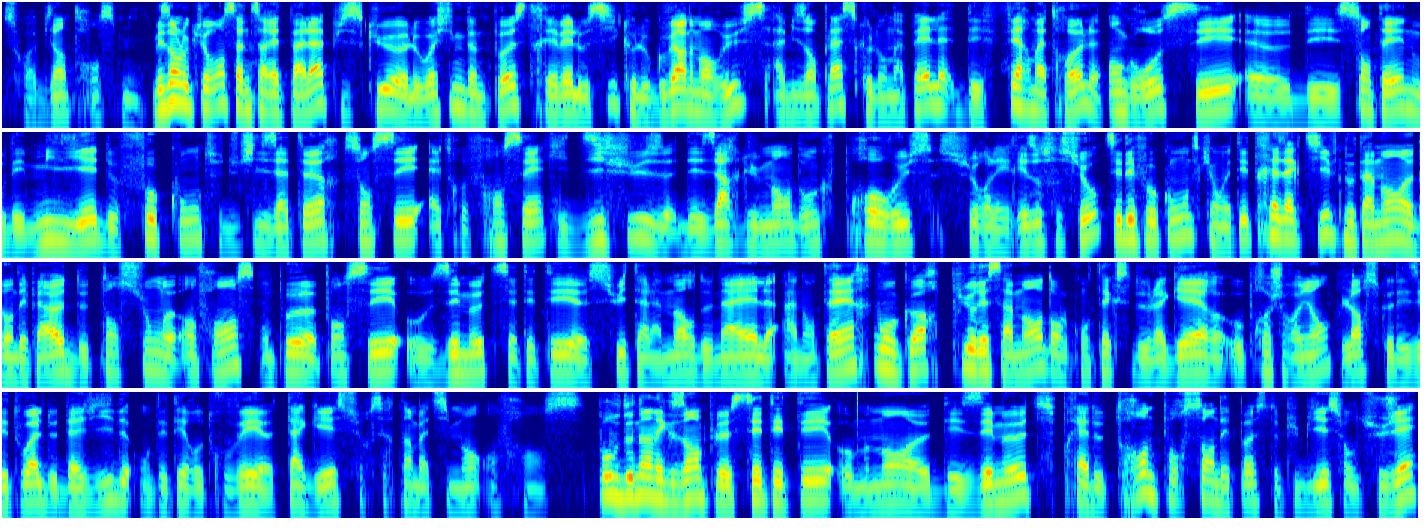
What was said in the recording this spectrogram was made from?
soient bien transmis. Mais en l'occurrence, ça ne s'arrête pas là, puisque le Washington Post révèle aussi que le gouvernement russe a mis en place ce que l'on appelle des fermatrolls. En gros, c'est euh, des centaines ou des milliers de faux comptes d'utilisateurs censés être français qui diffusent des arguments donc pro-russes sur les réseaux sociaux. C'est des faux comptes qui ont été très actifs, notamment euh, dans des périodes de tension euh, en France. On peut penser aux émeutes cet été suite à la mort de Naël à Nanterre, ou encore plus récemment dans le contexte contexte de la guerre au Proche-Orient, lorsque des étoiles de David ont été retrouvées taguées sur certains bâtiments en France. Pour vous donner un exemple, cet été, au moment des émeutes, près de 30% des posts publiés sur le sujet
